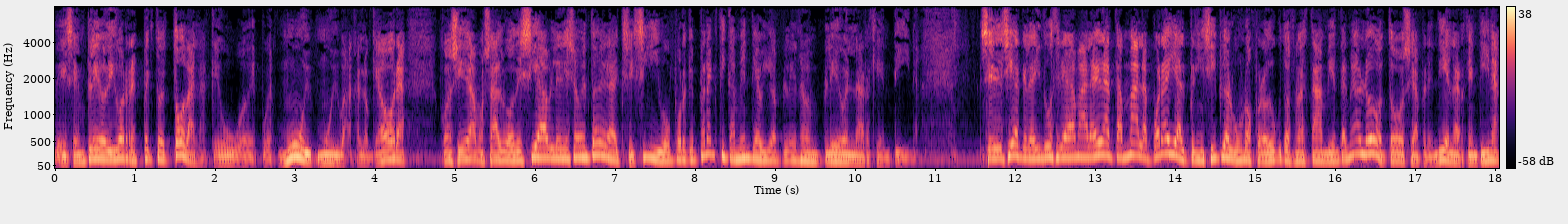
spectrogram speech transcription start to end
desempleo, digo, respecto de todas las que hubo después, muy, muy bajas. Lo que ahora consideramos algo deseable en ese momento era excesivo, porque prácticamente había pleno empleo en la Argentina. Se decía que la industria era mala, era tan mala, por ahí al principio algunos productos no estaban bien terminados, luego todo se aprendía en la Argentina.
